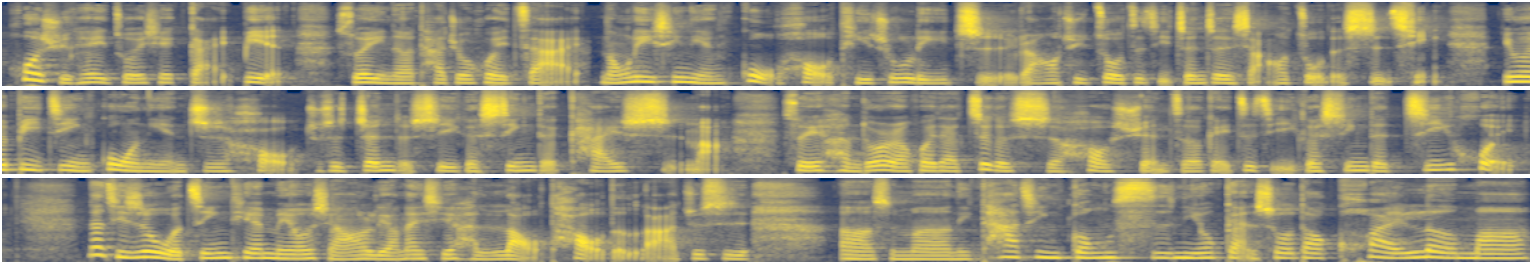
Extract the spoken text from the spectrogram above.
或许可以做一些改变，所以呢，他就会在农历新年过后提出离职，然后去做自己真正想要做的事情，因为毕竟过。过年之后，就是真的是一个新的开始嘛，所以很多人会在这个时候选择给自己一个新的机会。那其实我今天没有想要聊那些很老套的啦，就是呃，什么你踏进公司，你有感受到快乐吗？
